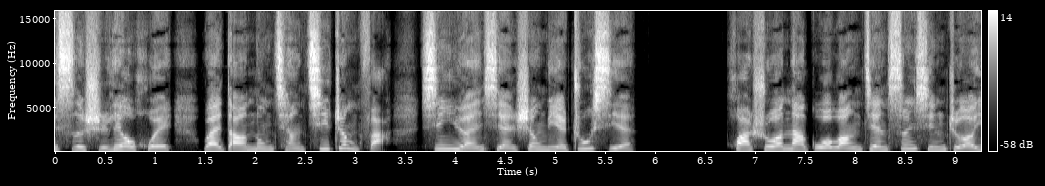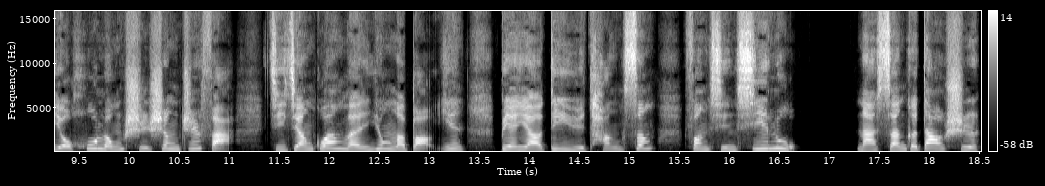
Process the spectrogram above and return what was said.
第四十六回，外道弄强欺正法，心猿显圣灭诸邪。话说那国王见孙行者有呼龙使圣之法，即将官文用了宝印，便要递与唐僧，放行西路。那三个道士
